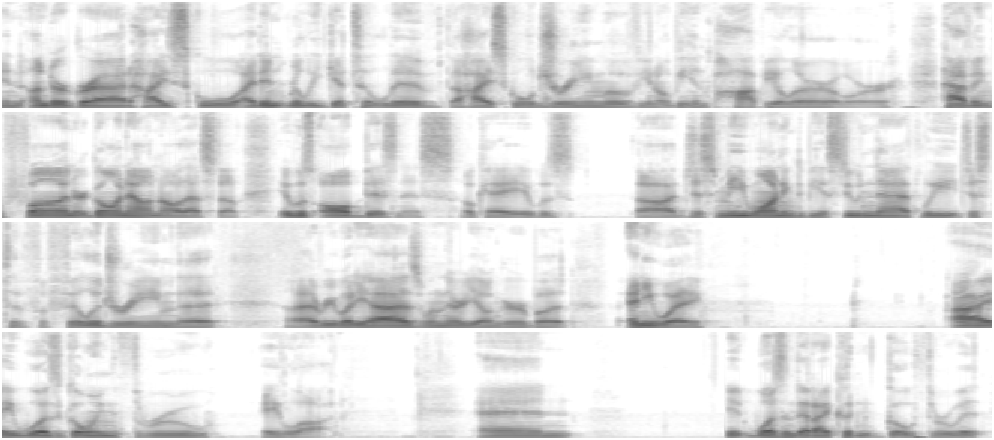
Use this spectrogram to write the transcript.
in undergrad, high school, I didn't really get to live the high school dream of, you know, being popular or having fun or going out and all that stuff. It was all business, okay? It was uh, just me wanting to be a student athlete, just to fulfill a dream that uh, everybody has when they're younger. But anyway, I was going through a lot. And it wasn't that I couldn't go through it,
